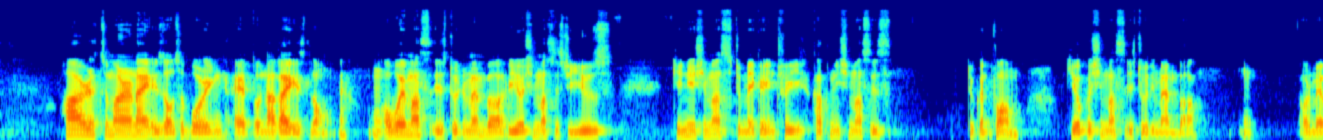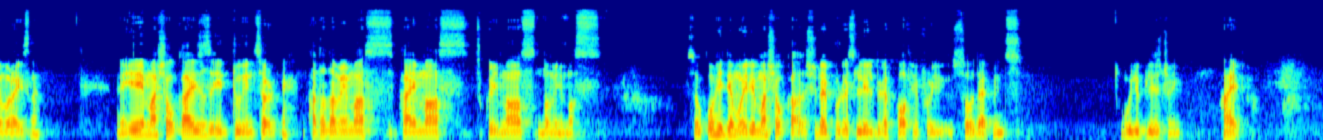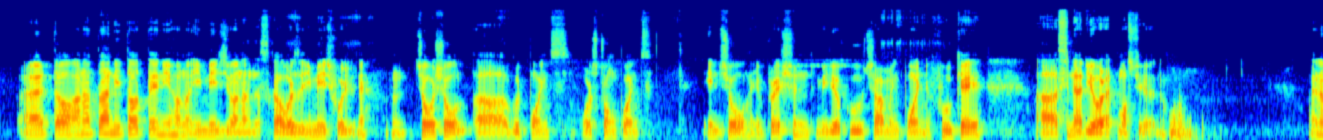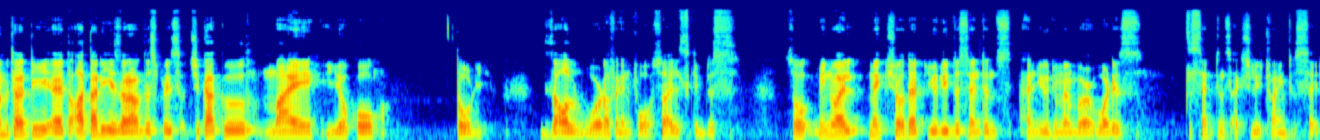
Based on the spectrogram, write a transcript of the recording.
hard, tsumaranai is also boring, eto nagai is long. Mm, Oboemasu is to remember, ryoshimasu is to use, kinyushimasu to make an entry, kakunishimasu is to confirm, kyokushimasu is to remember. Mm, or memorize. Iremashoukai is to insert, atadamemasu, kaimasu, tsukurimasu, nomimasu. So, kohi demo mo iremashou ka? Should I put a little bit of coffee for you? So that means, will you please drink? Hi. はい。えっと、あなたにとって日本のイメージは何ですか uh, ?What is the image for you ね。長所、uh, hmm. good points or strong points. Incho, impression, mioriku, charming points、印象、impression、魅力、charming point、風景、uh, scenario or atmosphere、ね。And number 30, Atari is around this place. Chikaku, mai, yoko, tori. place。近く、前、横、通り。These are all word of info, so I'll skip this. So meanwhile, make sure that you read the sentence and you remember what is the sentence actually trying to say.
